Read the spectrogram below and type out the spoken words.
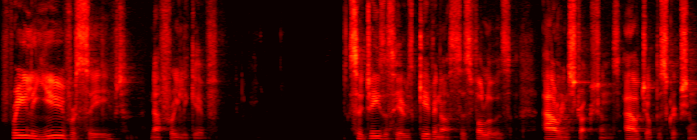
Freely you've received, now freely give. So, Jesus here is giving us as followers our instructions, our job description.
